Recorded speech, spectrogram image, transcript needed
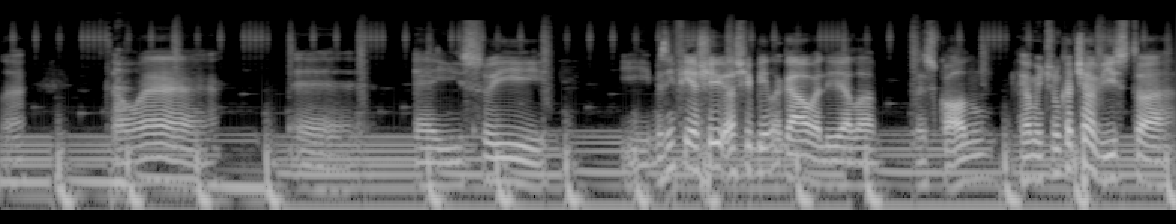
Né? Então é. É, é isso e, e. Mas enfim, achei, achei bem legal ali ela na escola. Não, realmente nunca tinha visto a,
